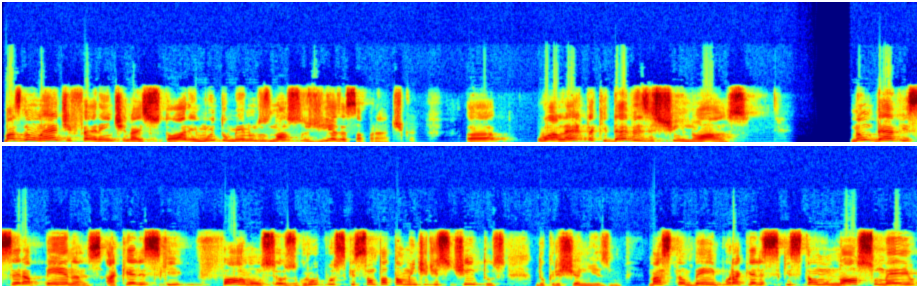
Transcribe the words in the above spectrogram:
Mas não é diferente na história, e muito menos nos nossos dias, essa prática. Uh, o alerta que deve existir em nós não deve ser apenas aqueles que formam seus grupos que são totalmente distintos do cristianismo, mas também por aqueles que estão no nosso meio,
